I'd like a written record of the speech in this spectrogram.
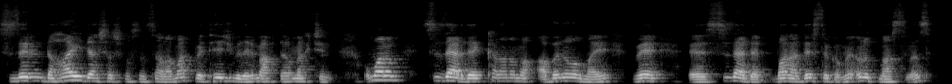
sizlerin daha iyi ders sağlamak ve tecrübelerimi aktarmak için. Umarım Sizler de kanalıma abone olmayı ve e, sizler de bana destek olmayı unutmazsınız.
